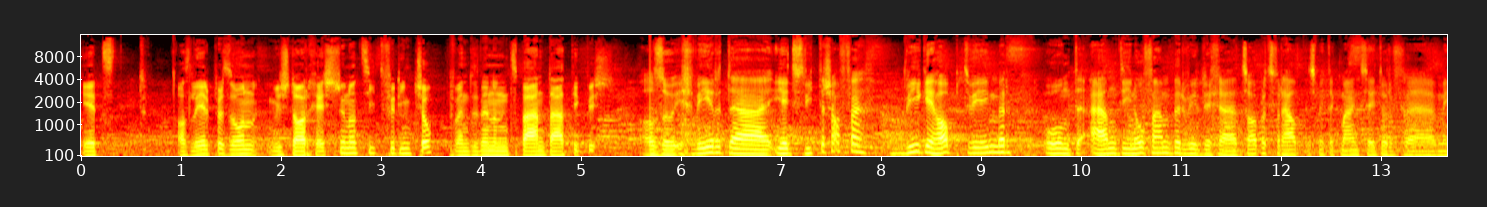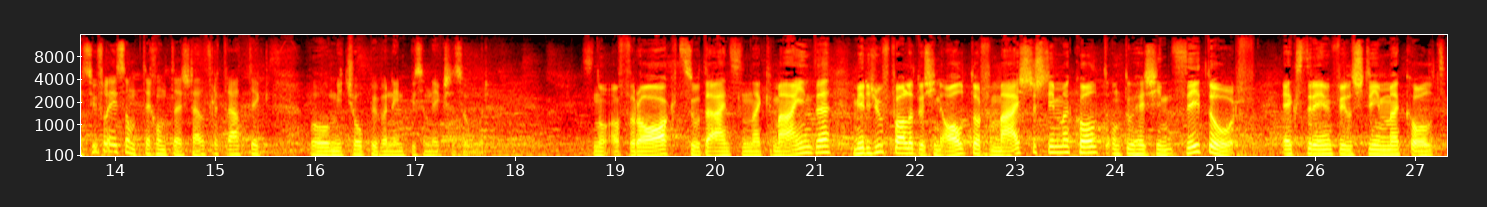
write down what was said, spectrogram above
Jetzt als Lehrperson, wie stark hast du noch Zeit für deinen Job, wenn du dann in Bern tätig bist? Also ich werde äh, jetzt weiterarbeiten, wie gehabt, wie immer. Und Ende November werde ich äh, das Arbeitsverhältnis mit der Gemeinde Seedorf äh, auflesen und dann kommt eine Stellvertretung, die meinen Job übernimmt bis zum nächsten Sommer. Jetzt noch eine Frage zu den einzelnen Gemeinden. Mir ist aufgefallen, du hast in Altdorf am meisten Stimmen geholt und du hast in Seedorf extrem viele Stimmen geholt.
